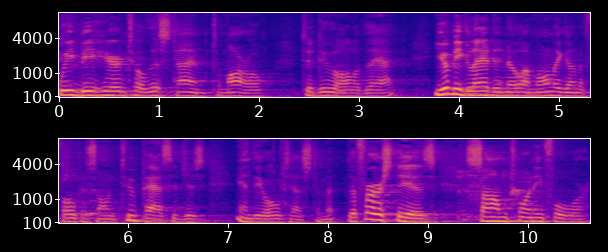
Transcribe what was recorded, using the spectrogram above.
We'd be here until this time tomorrow to do all of that. You'll be glad to know I'm only going to focus on two passages in the Old Testament. The first is Psalm 24.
